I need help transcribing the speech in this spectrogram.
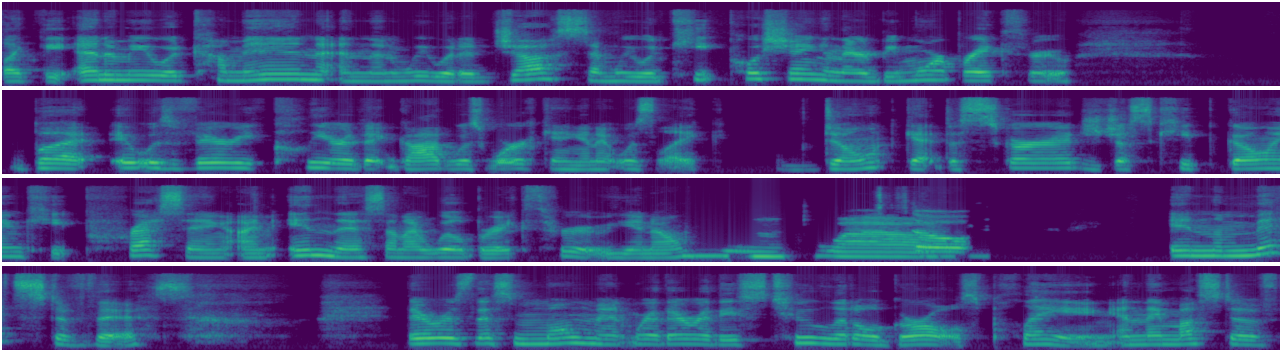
like the enemy would come in, and then we would adjust and we would keep pushing, and there'd be more breakthrough. But it was very clear that God was working, and it was like, don't get discouraged, just keep going, keep pressing. I'm in this and I will break through, you know? Mhm. Wow. So, in the midst of this, there was this moment where there were these two little girls playing, and they must have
